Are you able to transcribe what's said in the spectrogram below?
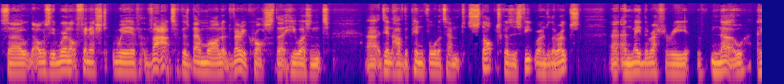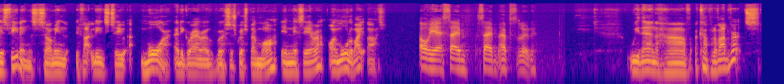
So obviously, we're not finished with that because Benoit looked very cross that he wasn't, uh, didn't have the pinfall attempt stopped because his feet were under the ropes and made the referee know his feelings. So, I mean, if that leads to more Eddie Guerrero versus Chris Benoit in this era, I'm all about that. Oh, yeah, same, same, absolutely. We then have a couple of adverts.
